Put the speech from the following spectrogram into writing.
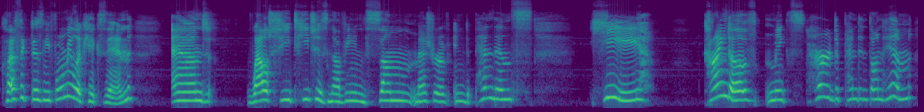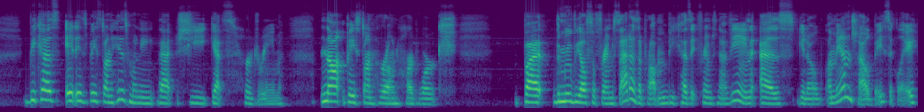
classic Disney formula kicks in, and while she teaches Naveen some measure of independence, he kind of makes her dependent on him because it is based on his money that she gets her dream, not based on her own hard work but the movie also frames that as a problem because it frames Naveen as, you know, a man child, basically.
